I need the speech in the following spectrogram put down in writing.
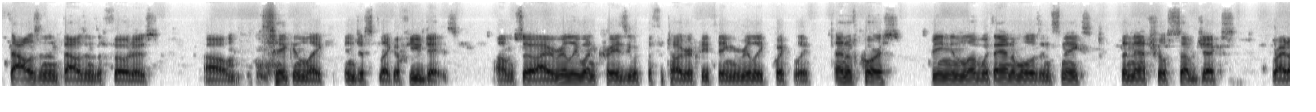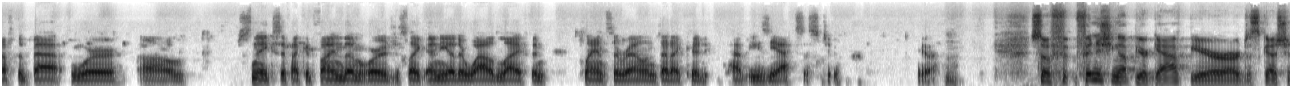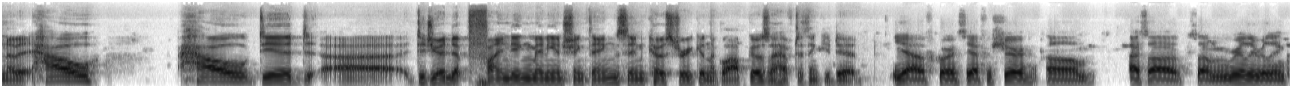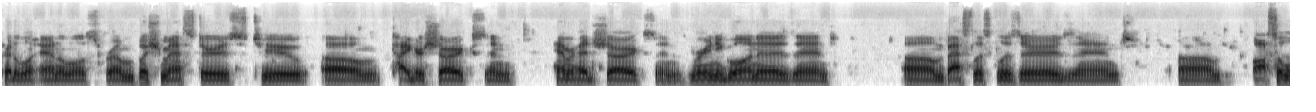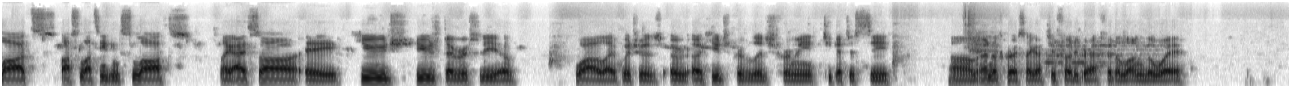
thousands and thousands of photos um, taken like in just like a few days. Um, so I really went crazy with the photography thing really quickly. And of course, being in love with animals and snakes, the natural subjects right off the bat were um, snakes if I could find them, or just like any other wildlife and plants around that I could have easy access to. Yeah. Hmm. So, f- finishing up your gap year, our discussion of it, how how did uh, did you end up finding many interesting things in Costa Rica and the Galapagos? I have to think you did. Yeah, of course. Yeah, for sure. Um, I saw some really, really incredible animals from bushmasters to um, tiger sharks and hammerhead sharks and marine iguanas and um, basilisk lizards and um, ocelots, ocelots eating sloths. Like I saw a huge, huge diversity of wildlife, which was a, a huge privilege for me to get to see. Um, and of course, I got to photograph it along the way.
